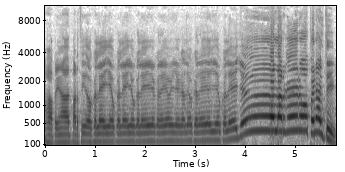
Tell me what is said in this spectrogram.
vamos a la primera del partido. Que leye, que leye, que leye, que leye, que leye, que leye. ¡El larguero! ¡Penalti!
